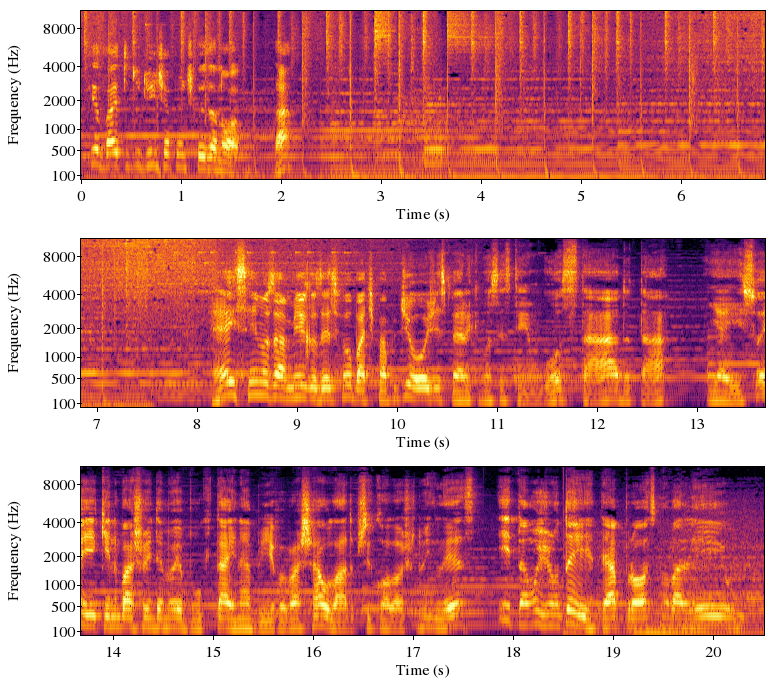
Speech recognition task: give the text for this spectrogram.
porque vai todo dia a gente aprende coisa nova, tá? É isso aí, meus amigos. Esse foi o bate-papo de hoje. Espero que vocês tenham gostado, tá? E é isso aí. Quem não baixou ainda meu e-book tá aí na bio para baixar o lado psicológico do inglês. E tamo junto aí. Até a próxima. Valeu!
